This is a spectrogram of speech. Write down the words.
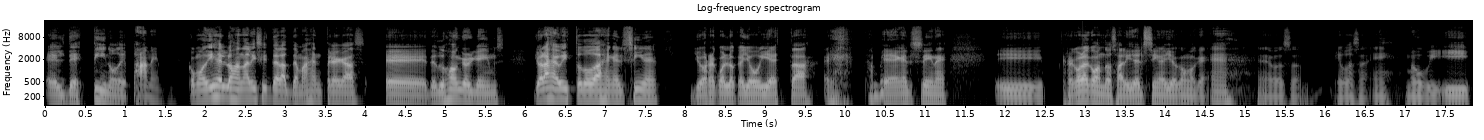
el destino de Panem. Como dije en los análisis de las demás entregas eh, de The Hunger Games, yo las he visto todas en el cine. Yo recuerdo que yo vi esta eh, también en el cine. Y recuerdo que cuando salí del cine yo como que, eh, it was a, it was a eh. Y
